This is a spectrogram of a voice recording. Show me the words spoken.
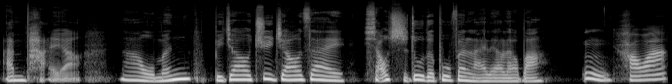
安排啊。那我们比较聚焦在小尺度的部分来聊聊吧。嗯，好啊。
